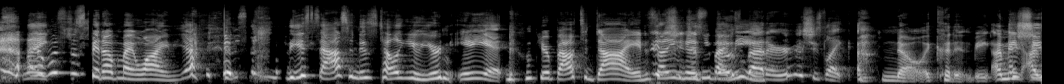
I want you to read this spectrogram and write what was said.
I Like- almost just spit out my wine. Yes. the assassin is telling you you're an idiot. You're about to die, and it's not even she going to be by me. better. She's like, no, it couldn't be. I mean, I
